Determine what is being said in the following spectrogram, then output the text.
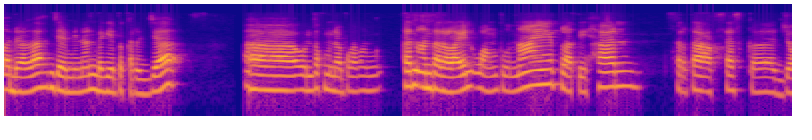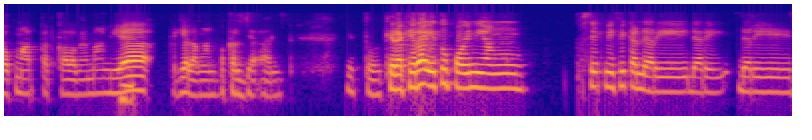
adalah jaminan bagi pekerja uh, untuk mendapatkan antara lain uang tunai, pelatihan, serta akses ke job market kalau memang dia hmm. kehilangan pekerjaan. Itu kira-kira itu poin yang signifikan dari dari dari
